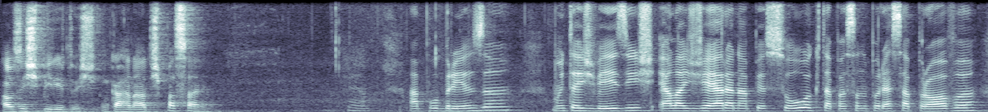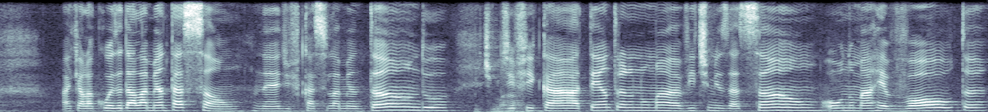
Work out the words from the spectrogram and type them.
aos espíritos encarnados passarem. A pobreza, muitas vezes, ela gera na pessoa que está passando por essa prova aquela coisa da lamentação, né? De ficar se lamentando, Vitimado. de ficar até entrando numa vitimização ou numa revolta,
